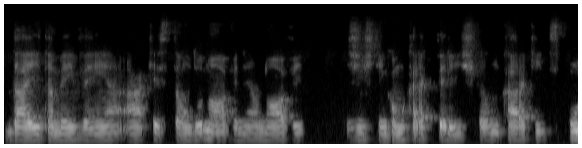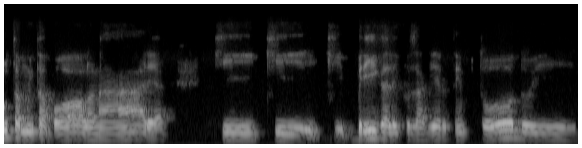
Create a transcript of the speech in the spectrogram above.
daí também vem a, a questão do 9, né? O 9 a gente tem como característica um cara que disputa muita bola na área, que, que, que briga ali com o zagueiro o tempo todo e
